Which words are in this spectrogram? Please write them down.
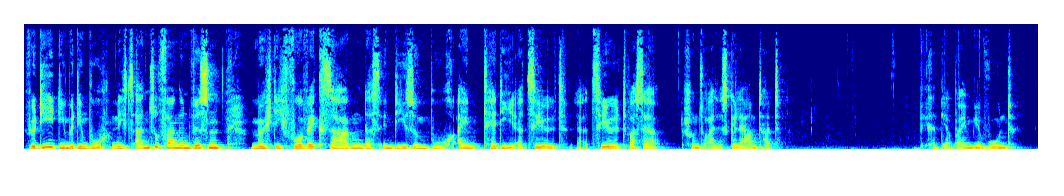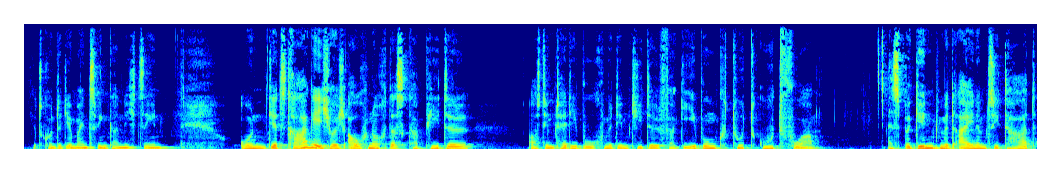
Für die, die mit dem Buch nichts anzufangen wissen, möchte ich vorweg sagen, dass in diesem Buch ein Teddy erzählt. Er erzählt, was er schon so alles gelernt hat. Während er bei mir wohnt. Jetzt konntet ihr mein Zwinkern nicht sehen. Und jetzt trage ich euch auch noch das Kapitel aus dem Teddybuch mit dem Titel Vergebung tut gut vor. Es beginnt mit einem Zitat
